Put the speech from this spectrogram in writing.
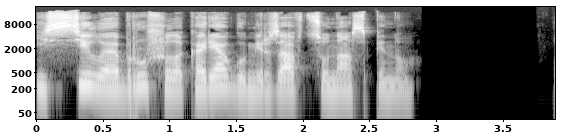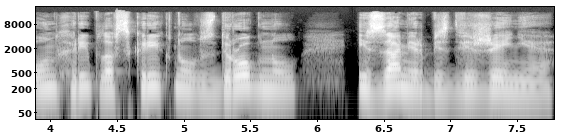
и с силой обрушила корягу мерзавцу на спину. Он хрипло вскрикнул, вздрогнул и замер без движения,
